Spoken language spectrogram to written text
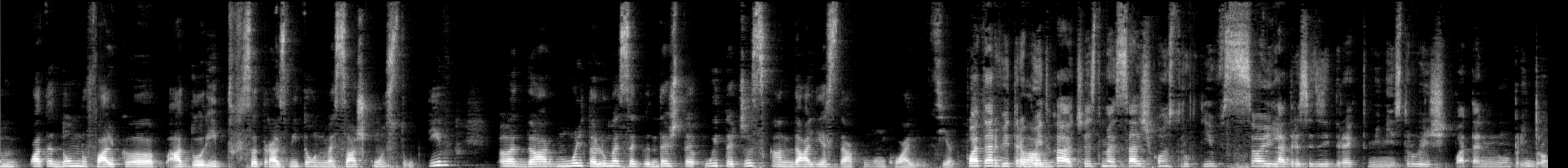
Um, poate domnul Falcă a dorit să transmită un mesaj constructiv, Uh, dar multă lume se gândește, uite ce scandal este acum în coaliție. Poate ar fi trebuit um, ca acest mesaj constructiv să îl adresezi direct ministrului și poate nu printr-o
